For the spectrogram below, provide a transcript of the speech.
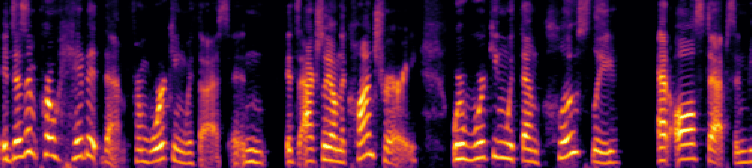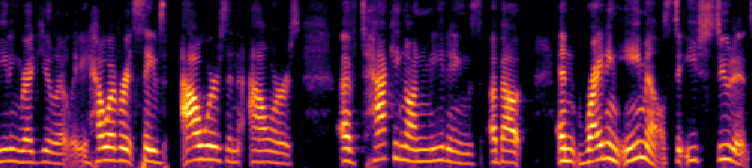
It doesn't prohibit them from working with us, and it's actually on the contrary. We're working with them closely at all steps and meeting regularly. However, it saves hours and hours of tacking on meetings about and writing emails to each student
